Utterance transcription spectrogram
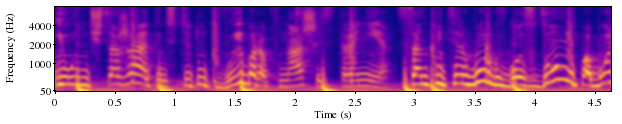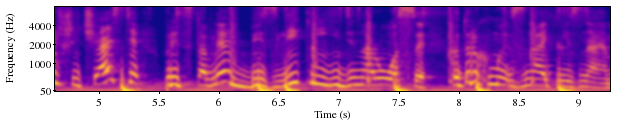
и уничтожают институт выборов в нашей стране. Санкт-Петербург в Госдуме по большей части представляют безликие единороссы, которых мы знать не знаем.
